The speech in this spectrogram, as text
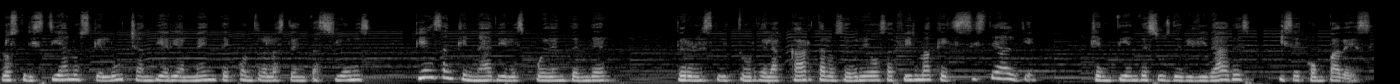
los cristianos que luchan diariamente contra las tentaciones piensan que nadie les puede entender pero el escritor de la carta a los hebreos afirma que existe alguien que entiende sus debilidades y se compadece.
